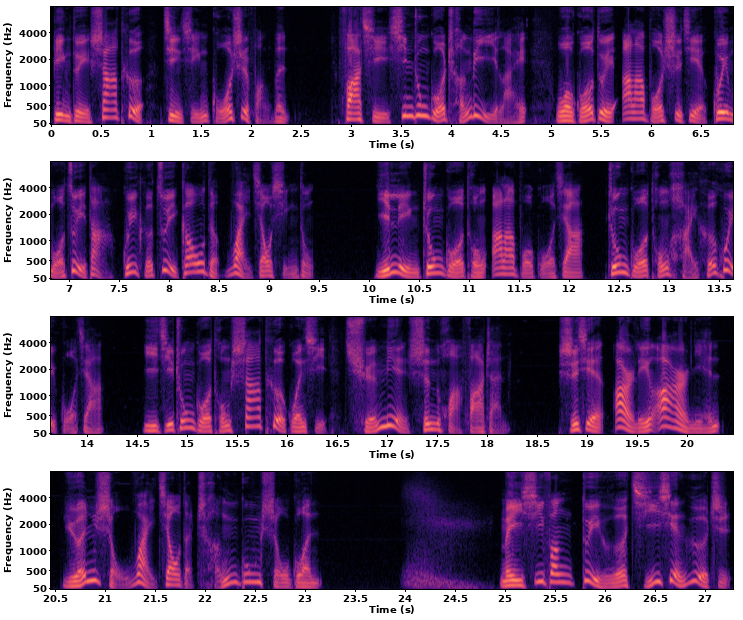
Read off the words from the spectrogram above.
并对沙特进行国事访问，发起新中国成立以来我国对阿拉伯世界规模最大、规格最高的外交行动，引领中国同阿拉伯国家、中国同海合会国家以及中国同沙特关系全面深化发展。实现二零二二年元首外交的成功收官。美西方对俄极限遏制，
